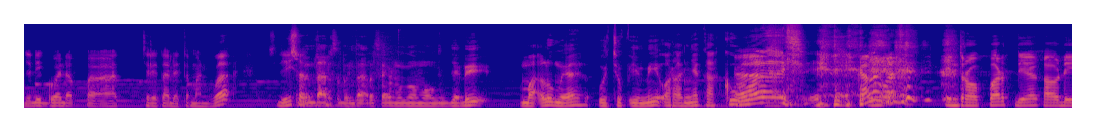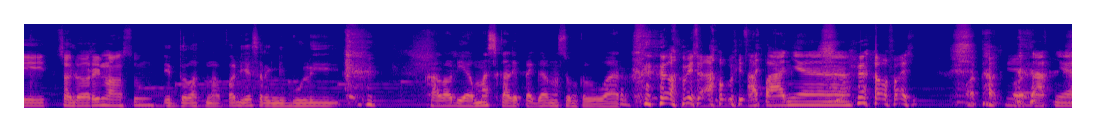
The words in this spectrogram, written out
Jadi gue dapat cerita dari teman gue. Jadi Sebentar, sebentar. Saya mau ngomong. Jadi maklum ya, Ucup ini orangnya kaku. Eh, Kalau mas, Introvert dia kalau disodorin langsung Itulah kenapa dia sering dibully. Kalau dia mas sekali pegang langsung keluar. amit amit. Apanya? Apa? Otaknya. Otaknya.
